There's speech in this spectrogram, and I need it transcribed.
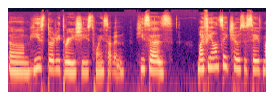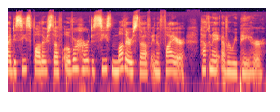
Um, he's 33, she's 27. He says, My fiance chose to save my deceased father's stuff over her deceased mother's stuff in a fire. How can I ever repay her?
